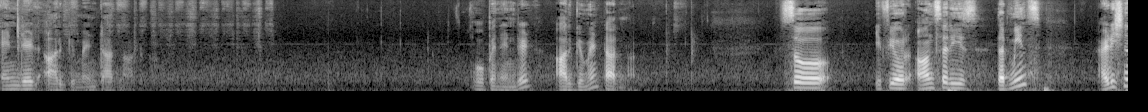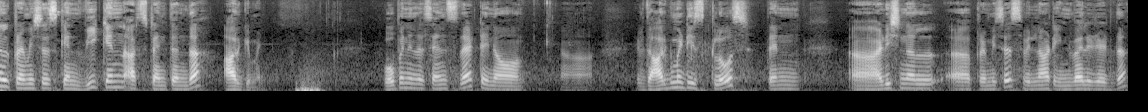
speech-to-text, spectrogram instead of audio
ended argument or not open ended argument or not. So if your answer is that means additional premises can weaken or strengthen the argument open in the sense that you know uh, if the argument is closed then uh, additional uh, premises will not invalidate the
